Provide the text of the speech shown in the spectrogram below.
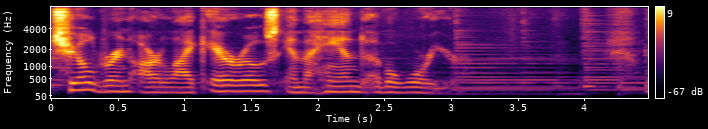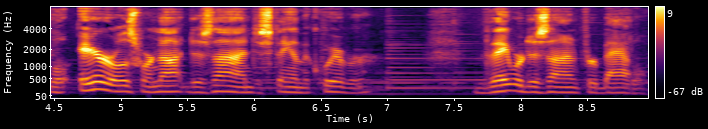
children are like arrows in the hand of a warrior. Well, arrows were not designed to stay in the quiver, they were designed for battle.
